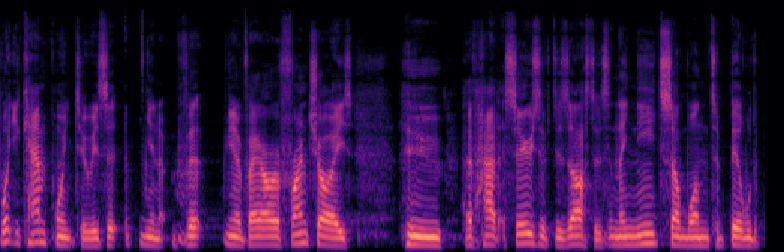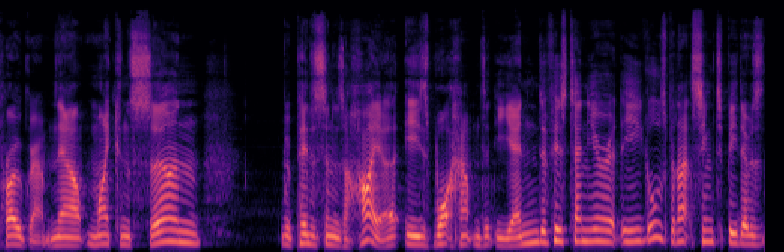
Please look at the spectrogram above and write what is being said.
what you can point to is that you know that you know they are a franchise who have had a series of disasters and they need someone to build a program. Now, my concern with Pederson as a hire is what happened at the end of his tenure at the Eagles, but that seemed to be there was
